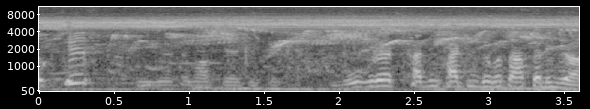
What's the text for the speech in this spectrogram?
উঠছিস বুগড়ের ছাতি ফাটিয়ে দেবো, তাড়াতাড়ি যা।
